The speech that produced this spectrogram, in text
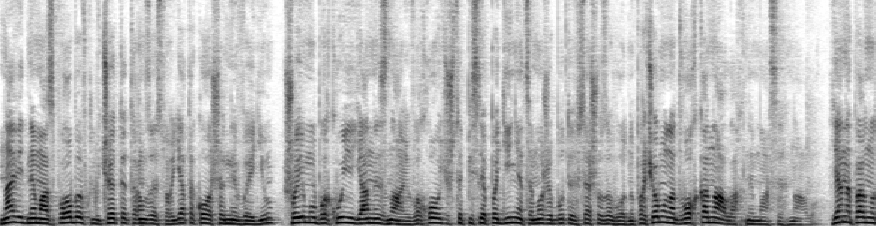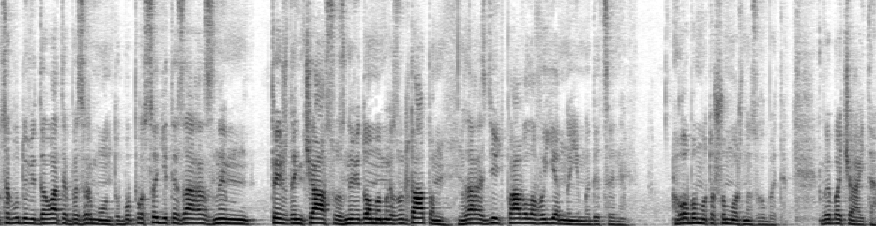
Навіть нема спроби включити транзистор. Я такого ще не видів. Що йому бракує, я не знаю. Враховуючи, що це після падіння, це може бути все, що завгодно. Причому на двох каналах нема сигналу. Я напевно це буду віддавати без ремонту, бо просидіти зараз з ним тиждень часу з невідомим результатом. Зараз діють правила воєнної медицини. Робимо те, що можна зробити. Вибачайте.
